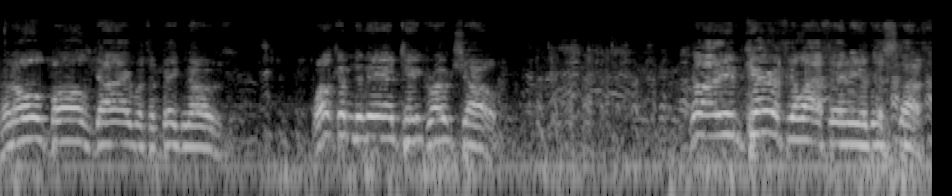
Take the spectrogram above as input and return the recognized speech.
an old bald guy with a big nose. Welcome to the Antique Roadshow. No, I don't even care if you laugh at any of this stuff.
